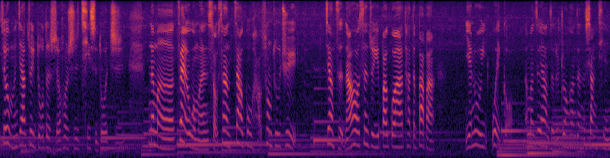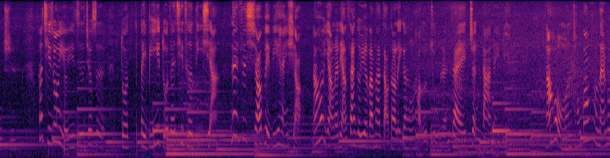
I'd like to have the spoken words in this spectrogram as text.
所以我们家最多的时候是七十多只。那么在我们手上照顾好送出去，这样子，然后甚至于包括他的爸爸沿路喂狗，那么这样子的状况真的上千只。那其中有一只就是躲 baby 躲在汽车底下，那只小 baby 很小，然后养了两三个月，帮他找到了一个很好的主人，在正大那边。然后我们从光复南路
